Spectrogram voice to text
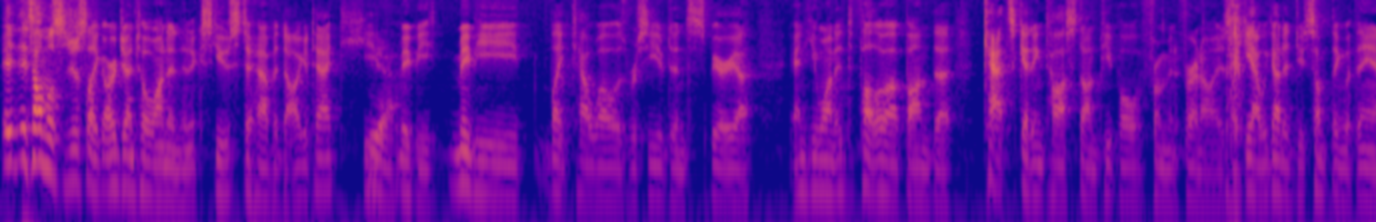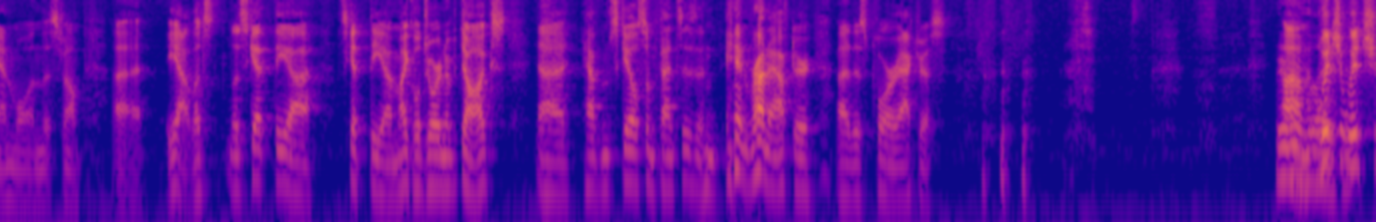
It, it's almost just like Argento wanted an excuse to have a dog attacked. He Yeah. maybe maybe liked how well it was received in Suspiria, and he wanted to follow up on the cats getting tossed on people from Inferno. He's like, yeah, we got to do something with the animal in this film. Uh, yeah, let's let's get the uh, let's get the uh, Michael Jordan of dogs. Uh, have him scale some fences and, and run after uh, this poor actress. It would have been Um, which which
